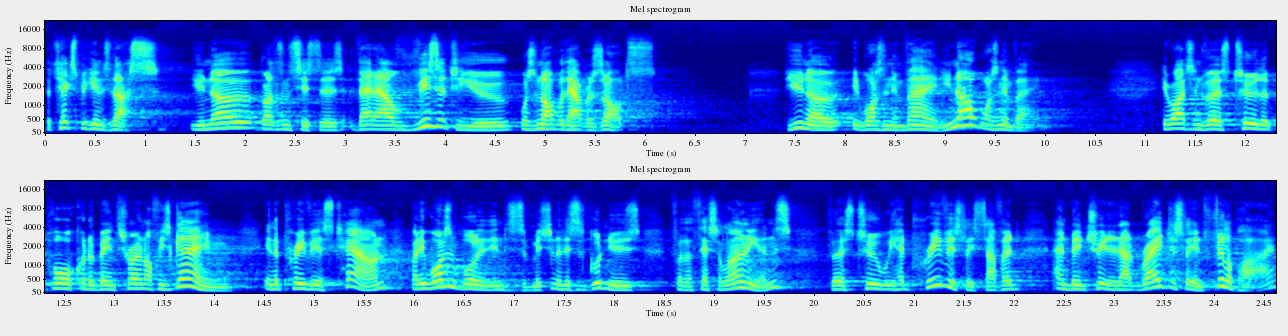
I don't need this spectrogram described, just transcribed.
The text begins thus You know, brothers and sisters, that our visit to you was not without results. You know it wasn't in vain. You know it wasn't in vain. He writes in verse 2 that Paul could have been thrown off his game in the previous town, but he wasn't bullied into submission, and this is good news for the Thessalonians. Verse 2 We had previously suffered and been treated outrageously in Philippi,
